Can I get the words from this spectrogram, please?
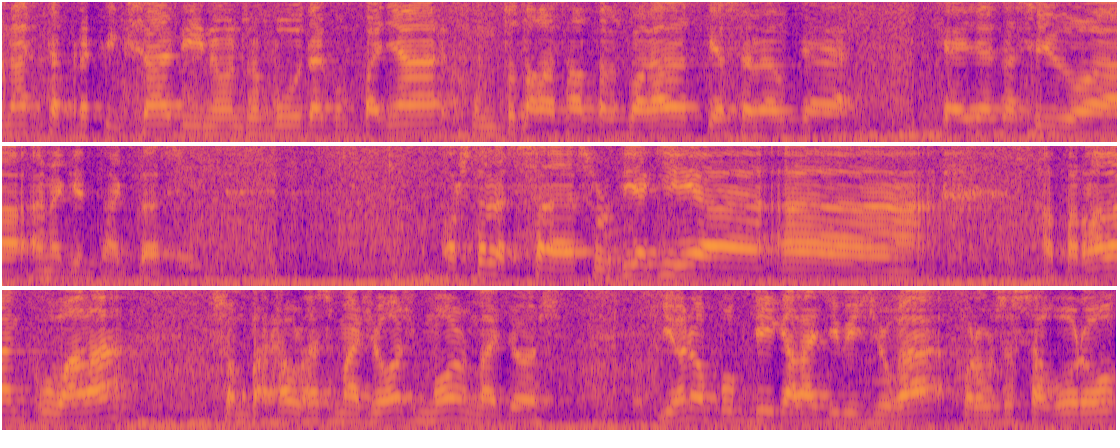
un acte prefixat i no ens ha pogut acompanyar, com totes les altres vegades, que ja sabeu que, que ella és assídua en aquests actes. Ostres, eh, sortir aquí a, a, a parlar d'en Kubala són paraules majors, molt majors. Jo no puc dir que l'hagi vist jugar, però us asseguro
